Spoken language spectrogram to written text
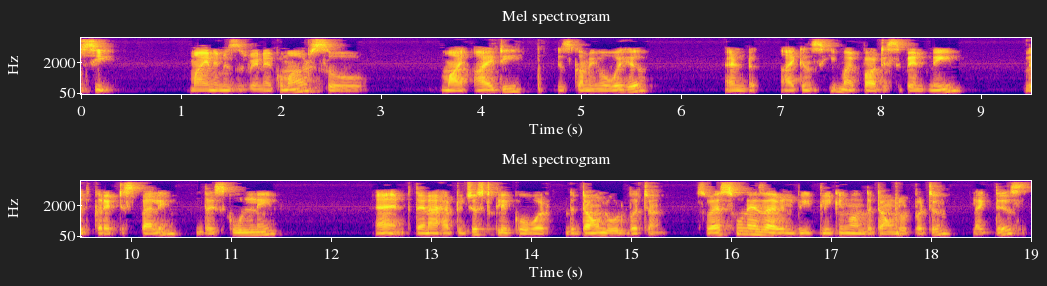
See my name is Vinay Kumar so my ID is coming over here. And I can see my participant name with correct spelling the school name and then I have to just click over the download button. So as soon as I will be clicking on the download button like this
